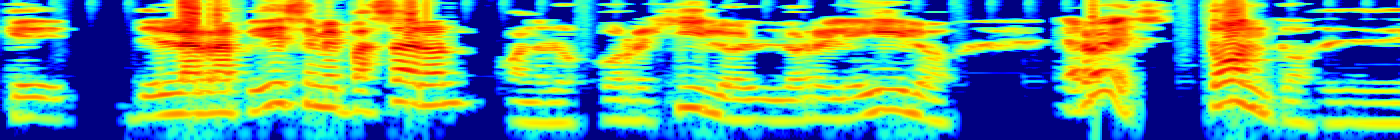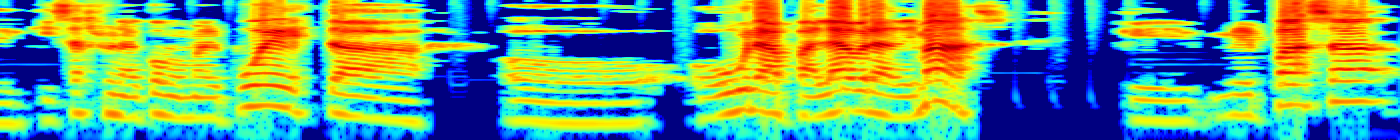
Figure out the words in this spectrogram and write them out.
que de la rapidez se me pasaron, cuando los corregí, lo, releí, lo, errores tontos, de, quizás una coma mal puesta o, o una palabra de más, que me pasa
